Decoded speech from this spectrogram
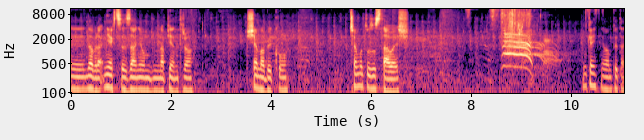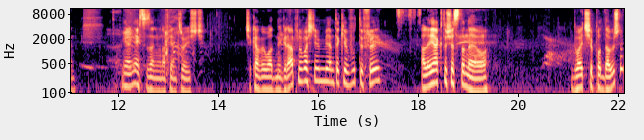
Yy, dobra, nie chcę za nią na piętro. Siema, byku. Czemu tu zostałeś? Okej, nie mam pytań. Nie, nie chcę za nią na piętro iść. Ciekawy, ładny grab. No właśnie miałem takie wutyfy, ale jak to się stanęło? Dwight się poddał już? No.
